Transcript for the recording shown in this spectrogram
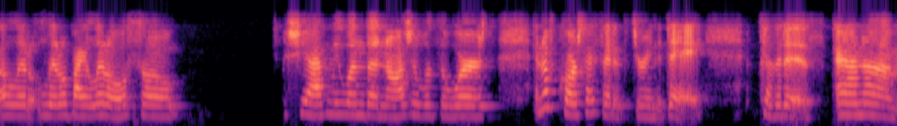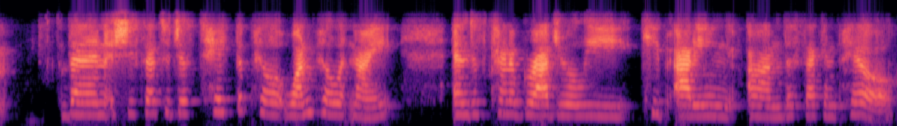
a little little by little. So she asked me when the nausea was the worst, and of course I said it's during the day because it is. And um then she said to just take the pill one pill at night and just kind of gradually keep adding um, the second pill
